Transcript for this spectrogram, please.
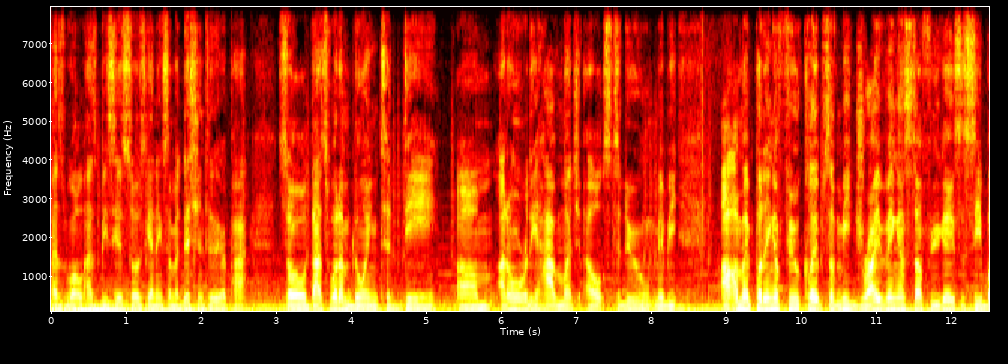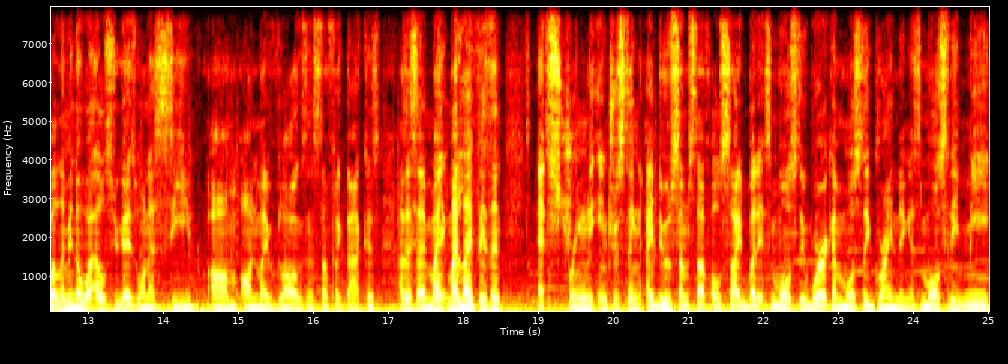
as well as BCSO is getting some addition to their pack. So that's what I'm doing today. Um, I don't really have much else to do. Maybe I might putting a few clips of me driving and stuff for you guys to see but let me know what else you guys want to see um, on my vlogs and stuff like that because as I said my my life isn't extremely interesting. I do some stuff outside but it's mostly work and mostly grinding. It's mostly me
